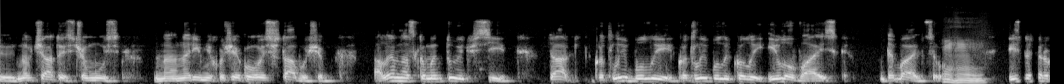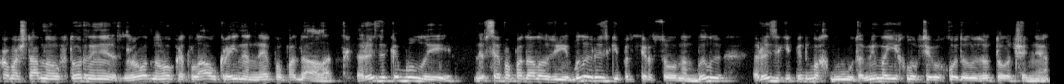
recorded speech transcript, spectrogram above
навчатись чомусь на на рівні хоч якогось штабу, щоб але в нас коментують всі. Так, котли були, котли були коли Іловайськ, Дебальцево. Угу. Після широкомасштабного вторгнення жодного котла Україна не попадала. Ризики були, не все попадало в змі. Були ризики під Херсоном, були ризики під Бахмутом. І мої хлопці виходили з оточення,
